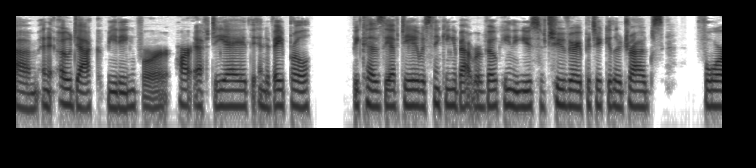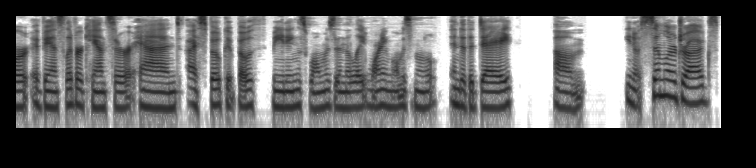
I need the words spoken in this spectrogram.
um, an ODAC meeting for our FDA at the end of April because the FDA was thinking about revoking the use of two very particular drugs for advanced liver cancer. And I spoke at both meetings. One was in the late morning, one was in the end of the day. Um, you know, similar drugs,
